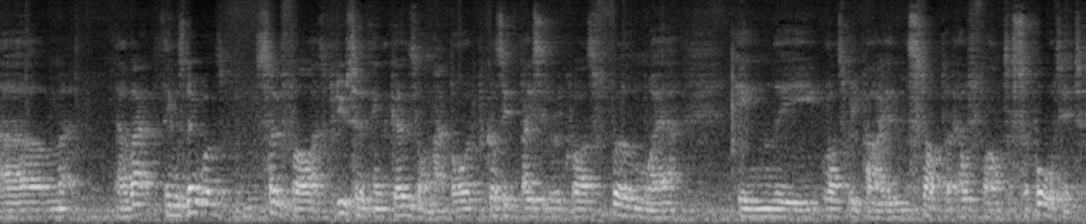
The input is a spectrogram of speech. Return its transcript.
Um, now that thing, no one so far has produced anything that goes on that board because it basically requires firmware in the Raspberry Pi in the start.elf file to support it.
